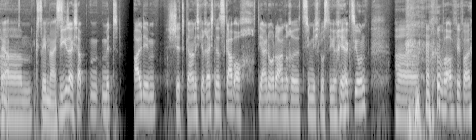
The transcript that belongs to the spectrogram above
Ja. Ähm, Extrem nice. Wie gesagt, ich habe mit all dem Shit gar nicht gerechnet. Es gab auch die eine oder andere ziemlich lustige Reaktion. Äh, war, auf jeden Fall,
